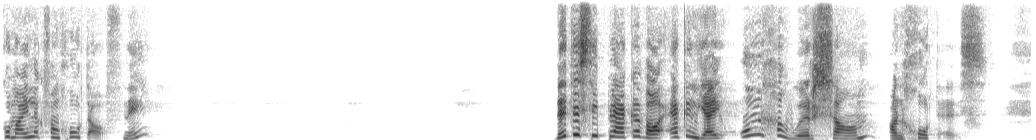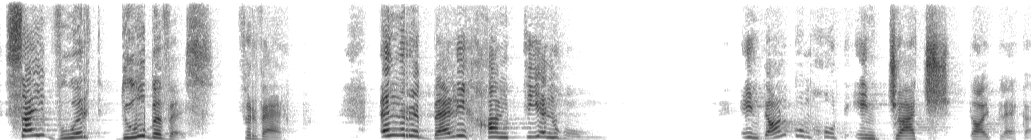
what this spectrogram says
kom eintlik van God af, né? Nee? Dit is die plekke waar ek en jy ongehoorsaam aan God is. Sy woord doelbewus verwerp. In rebellie gaan teen hom. En dan kom God en judge daai plekke.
